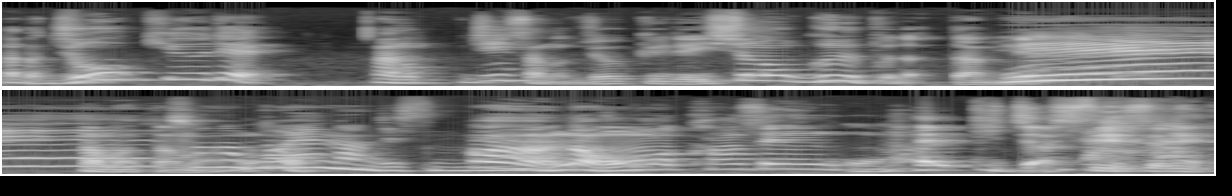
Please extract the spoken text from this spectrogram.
なんか上級で、あの、ジンさんの上級で一緒のグループだったんで、えたまたまそのご縁なんですね。ああ、な、お前カウンセリング、お前って言っちゃ失礼ですよね。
